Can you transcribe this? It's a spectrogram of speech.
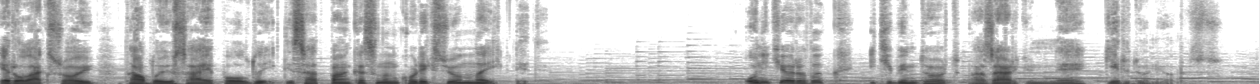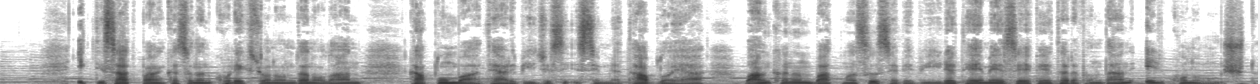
Erol Aksoy, tabloyu sahip olduğu İktisat Bankası'nın koleksiyonuna ekledi. 12 Aralık 2004 Pazar gününe geri dönüyoruz. İktisat Bankası'nın koleksiyonundan olan Kaplumbağa Terbiyecisi isimli tabloya bankanın batması sebebiyle TMSF tarafından el konulmuştu.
